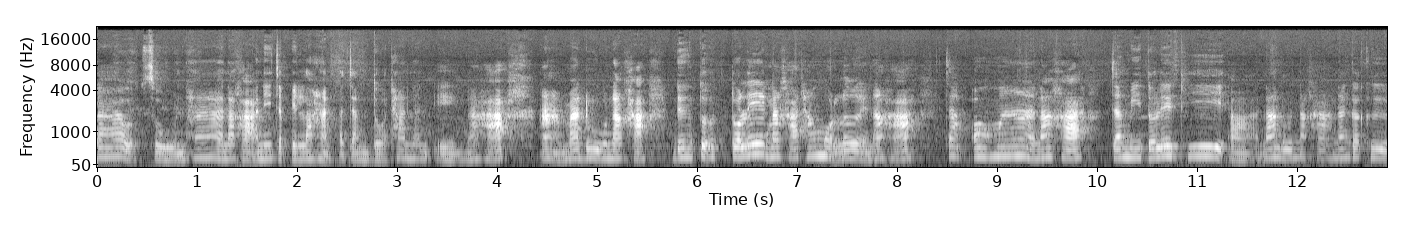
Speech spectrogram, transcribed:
905 นะคะ อันนี้จะเป็นรหัสประจำตัวท่านนั่นเองนะคะอ่ามาดูนะคะ ดึงตัวตัวเลขนะคะทั้งหมดเลยนะคะ จากออกมานะคะ จะมีตัวเลขที่อ่าน่ารุ้นนะคะ นั่นก็คือ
